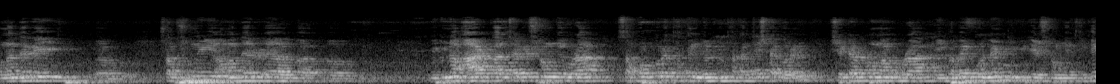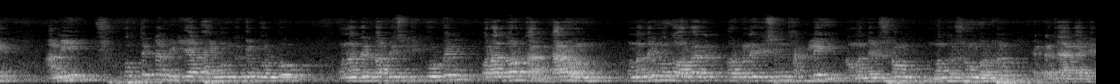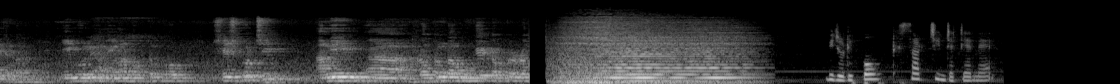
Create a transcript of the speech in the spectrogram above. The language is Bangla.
ওনাদের এই সবসময় আমাদের বিভিন্ন আর্ট কালচারের সঙ্গে ওরা সাপোর্ট করে থাকেন, জড়িত থাকার চেষ্টা করেন। সেটার প্রমাণ ওরা এইভাবে করলেন টিভিদের সঙ্গে থেকে। আমি প্রত্যেকটা মিডিয়া ভাই বন্ধুকে বলব, ওনাদের পাবলিসিটি করবেন করা দরকার। কারণ ওনাদের মতো অর্গানাইজেশন থাকলেই আমাদের মতো সংগঠন একটা জায়গায় যেতে পারে। এই বলে আমি আমার বক্তব্য শেষ করছি। আমি রতনবাবুকে doctor video report search entertainment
